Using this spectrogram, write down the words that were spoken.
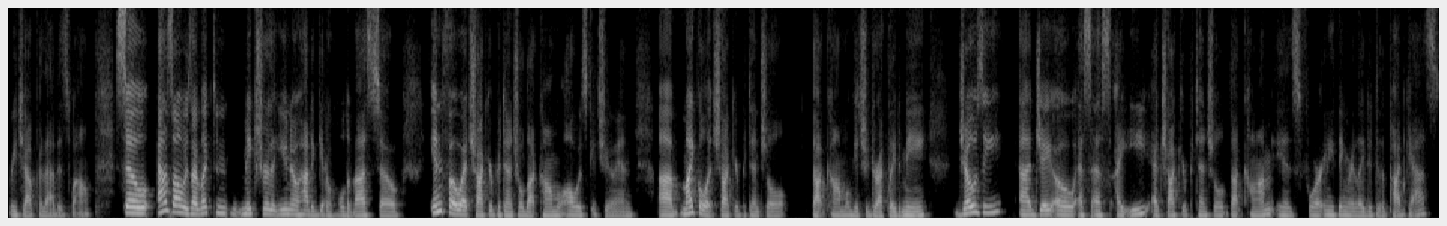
reach out for that as well. So as always, I'd like to make sure that you know how to get a hold of us. So info at shockyourpotential.com will always get you in. Uh, Michael at shockyourpotential.com will get you directly to me. Josie uh, J O S S I E at shockyourpotential.com is for anything related to the podcast.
